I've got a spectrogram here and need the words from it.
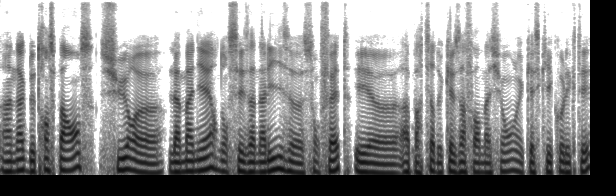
un acte de transparence sur la manière dont ces analyses sont faites et à partir de quelles informations et qu'est-ce qui est collecté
